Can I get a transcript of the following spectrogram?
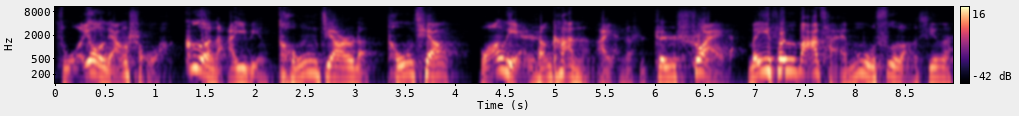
左右两手啊各拿一柄铜尖儿的头枪。往脸上看呢，哎呀，那是真帅呀！眉分八彩，目似朗星啊，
